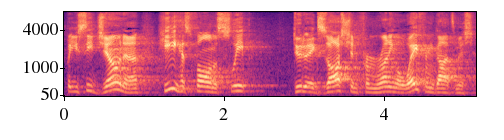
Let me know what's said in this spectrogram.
But you see, Jonah, he has fallen asleep due to exhaustion from running away from God's mission.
